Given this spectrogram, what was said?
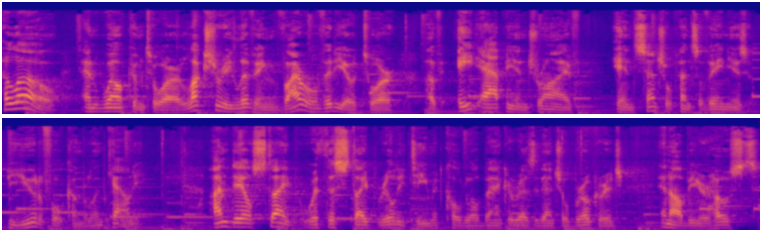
Hello, and welcome to our luxury living viral video tour of 8 Appian Drive in central Pennsylvania's beautiful Cumberland County. I'm Dale Stipe with the Stipe Realty team at Coldwell Banker Residential Brokerage, and I'll be your host.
